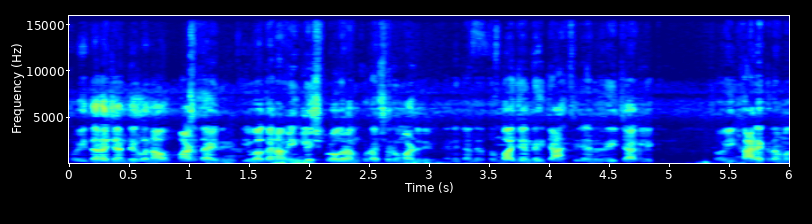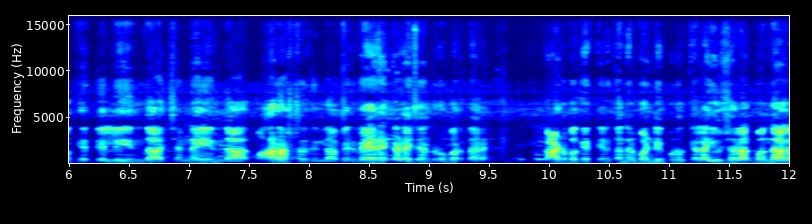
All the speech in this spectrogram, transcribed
ಸೊ ಈ ಥರ ಜನರಿಗೂ ನಾವು ಮಾಡ್ತಾ ಇದ್ವಿ. ಇವಾಗ ನಾವು ಇಂಗ್ಲೀಷ್ ಪ್ರೋಗ್ರಾಮ್ ಕೂಡ ಶುರು ಮಾಡಿದ್ವಿ. ಏನಕ್ಕೆ ತುಂಬಾ ಜನರಿಗೆ ಜಾಸ್ತಿ ಜನರಿಗೆ ರೀಚ್ ಆಗ್ಲಿಕ್ಕೆ. ಸೊ ಈ ಕಾರ್ಯಕ್ರಮಕ್ಕೆ ಡೆಲ್ಲಿಯಿಂದ ಚೆನ್ನೈಯಿಂದ ಮಹಾರಾಷ್ಟ್ರದಿಂದ ಬೇರೆ ಬೇರೆ ಕಡೆ ಜನರು ಬರ್ತಾರೆ. ಕಾಡು ಬಗ್ಗೆ ಏನಕಂದ್ರೆ ಬಂಡೀಪುರಕ್ಕೆಲ್ಲ ಯೂಶಲ್ ಆಗಿ ಬಂದಾಗ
